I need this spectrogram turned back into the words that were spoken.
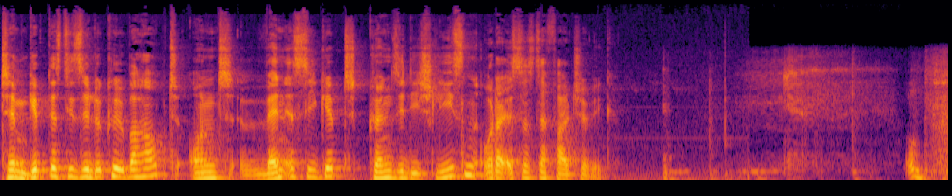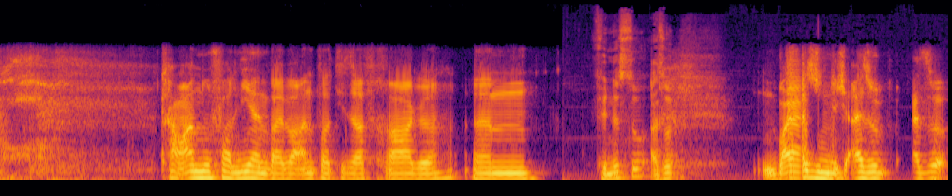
Tim, gibt es diese Lücke überhaupt? Und wenn es sie gibt, können Sie die schließen oder ist das der falsche Weg? Kann man nur verlieren bei Beantwort dieser Frage. Ähm, Findest du? Also. Weiß ich nicht. Also, also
